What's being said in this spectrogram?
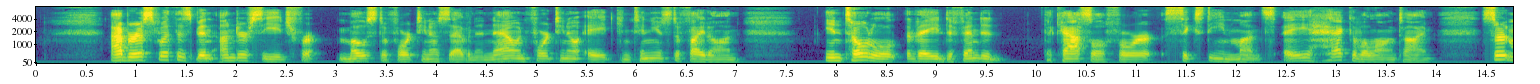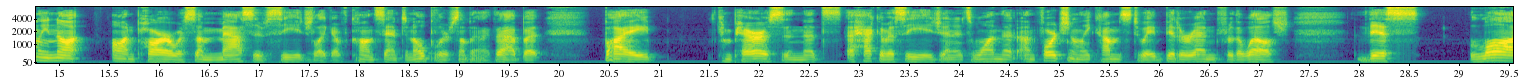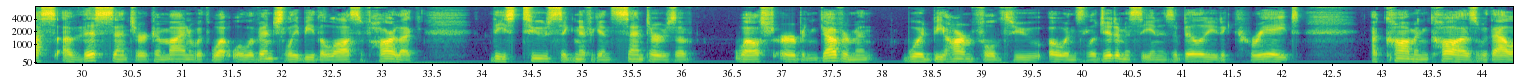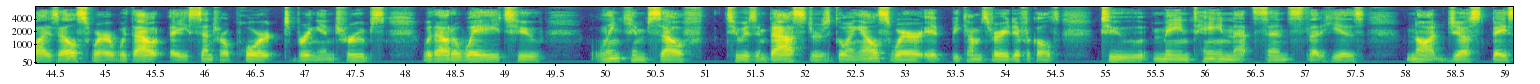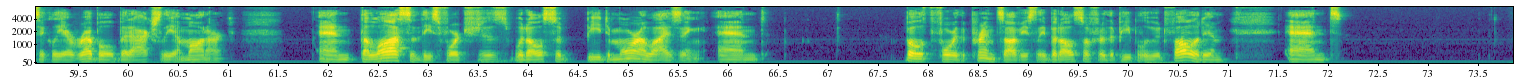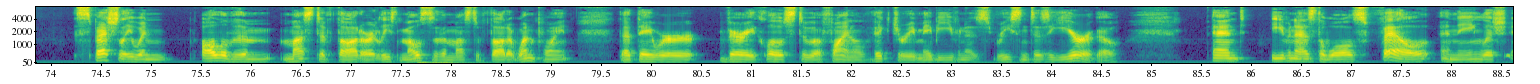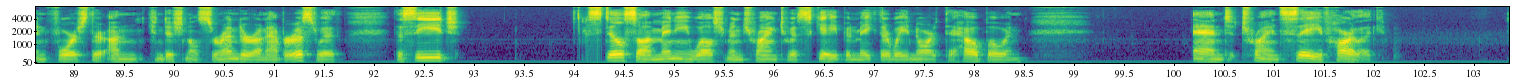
Aberystwyth has been under siege for most of 1407 and now in 1408 continues to fight on. In total, they defended the castle for 16 months, a heck of a long time. Certainly not on par with some massive siege like of Constantinople or something like that, but by comparison, that's a heck of a siege, and it's one that unfortunately comes to a bitter end for the Welsh. This loss of this center combined with what will eventually be the loss of Harlech, these two significant centers of Welsh urban government would be harmful to Owen's legitimacy and his ability to create a common cause with allies elsewhere without a central port to bring in troops, without a way to link himself to his ambassadors. Going elsewhere, it becomes very difficult to maintain that sense that he is not just basically a rebel, but actually a monarch. And the loss of these fortresses would also be demoralizing, and both for the prince, obviously, but also for the people who had followed him. And especially when all of them must have thought, or at least most of them must have thought at one point, that they were very close to a final victory, maybe even as recent as a year ago. And even as the walls fell and the English enforced their unconditional surrender on Aberystwyth, the siege still saw many Welshmen trying to escape and make their way north to help Owen and try and save Harlech.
